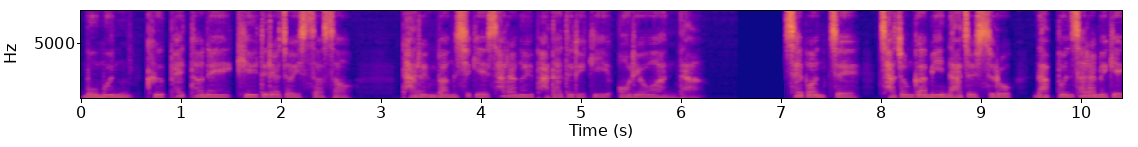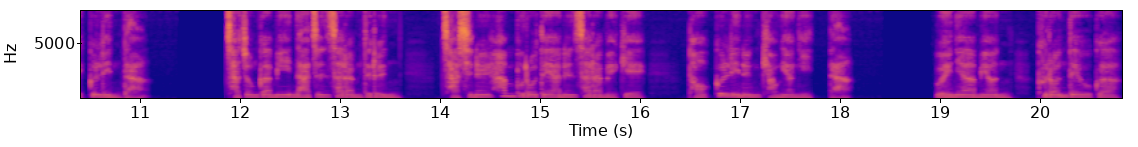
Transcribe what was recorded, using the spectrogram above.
몸은 그 패턴에 길들여져 있어서 다른 방식의 사랑을 받아들이기 어려워한다. 세 번째, 자존감이 낮을수록 나쁜 사람에게 끌린다. 자존감이 낮은 사람들은 자신을 함부로 대하는 사람에게 더 끌리는 경향이 있다. 왜냐하면 그런 대우가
